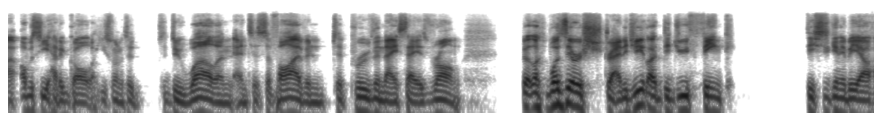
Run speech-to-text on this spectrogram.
uh, obviously you had a goal, like you just wanted to, to do well and, and to survive and to prove the naysayers wrong. But like, was there a strategy? Like, did you think this is going to be our,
